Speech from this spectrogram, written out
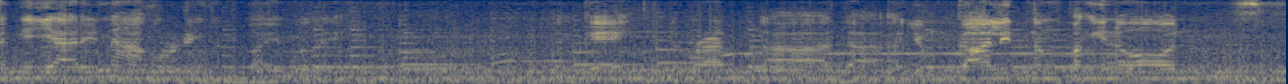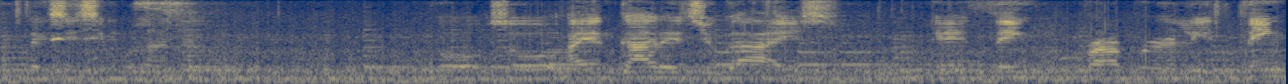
nangyayari na according to the Bible eh. Okay? The, uh, the, yung galit ng Panginoon, nagsisimula na. So, so, encourage you guys, okay, think properly, think,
